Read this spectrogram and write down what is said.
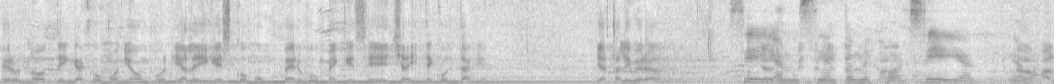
pero no tenga comunión porque ya le dije es como un perfume que se echa y te contagia. Ya está liberado. sí, ya me siento mejor. Sí, ya, ya Nada no- mal.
